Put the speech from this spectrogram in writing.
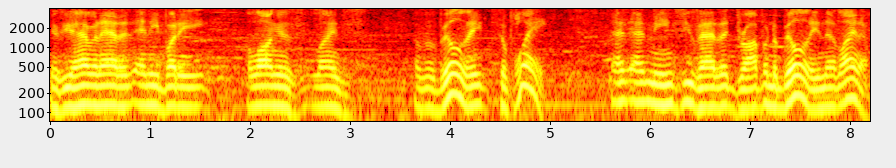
If you haven't added anybody along his lines of ability to play, that, that means you've had a drop in ability in that lineup,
